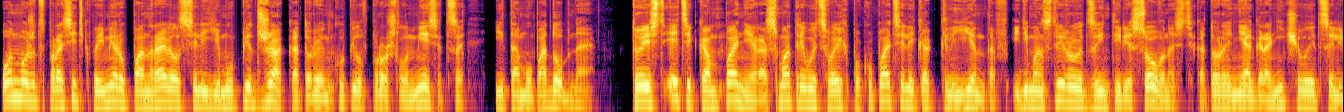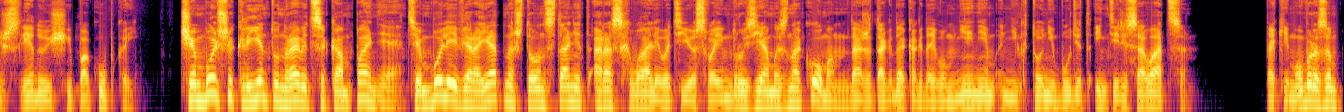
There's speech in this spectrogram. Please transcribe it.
он может спросить, к примеру, понравился ли ему пиджак, который он купил в прошлом месяце и тому подобное. То есть эти компании рассматривают своих покупателей как клиентов и демонстрируют заинтересованность, которая не ограничивается лишь следующей покупкой. Чем больше клиенту нравится компания, тем более вероятно, что он станет расхваливать ее своим друзьям и знакомым, даже тогда, когда его мнением никто не будет интересоваться. Таким образом,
